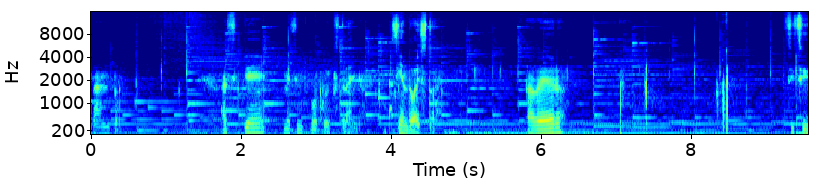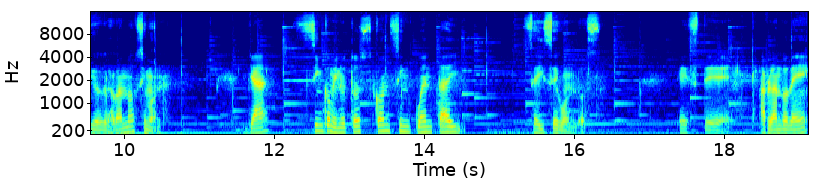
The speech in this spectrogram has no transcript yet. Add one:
tanto. Así que me siento un poco extraño haciendo esto. A ver. Si sigue grabando, Simón. Ya 5 minutos con 56 segundos. Este, hablando de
